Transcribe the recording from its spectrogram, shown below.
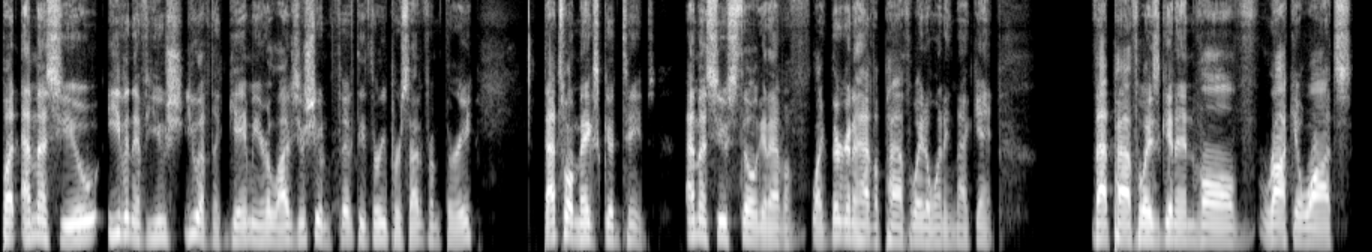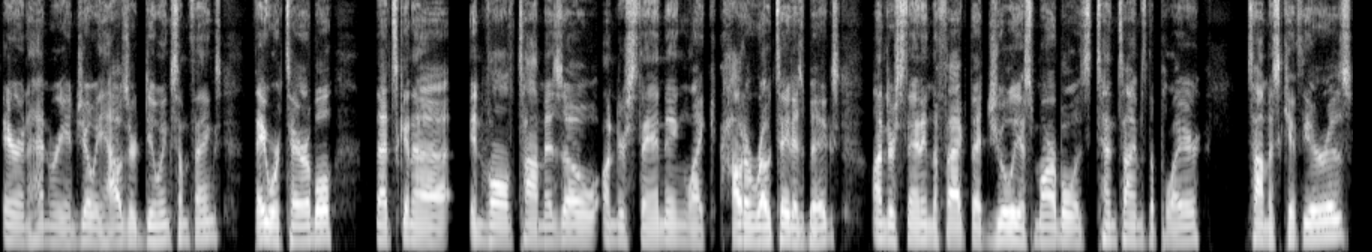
But MSU, even if you sh- you have the game of your lives, you're shooting 53% from three. That's what makes good teams. MSU still gonna have a like they're gonna have a pathway to winning that game. That pathway is gonna involve Rocket Watts, Aaron Henry, and Joey Hauser doing some things. They were terrible that's going to involve Tom Izzo understanding like how to rotate his bigs, understanding the fact that Julius Marble is 10 times the player Thomas Kithier is,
